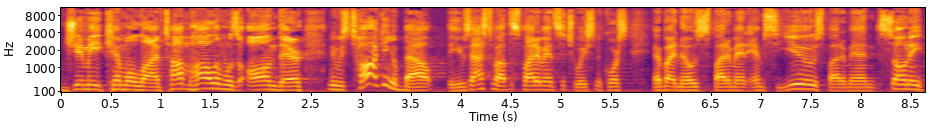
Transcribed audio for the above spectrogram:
Jimmy Kimmel Live. Tom Holland was on there and he was talking about, he was asked about the Spider-Man situation. Of course, everybody knows Spider-Man MCU, Spider-Man Sony,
